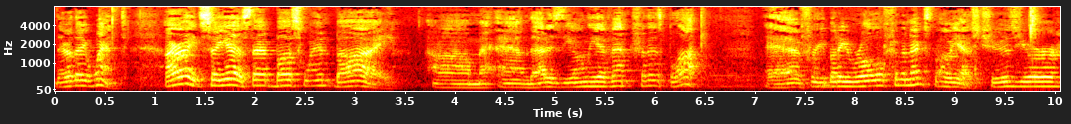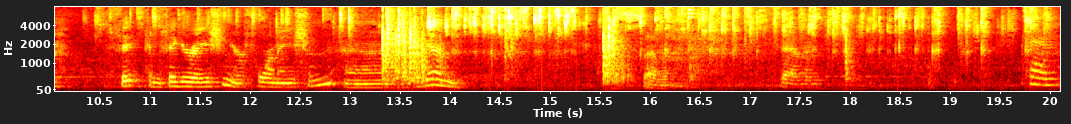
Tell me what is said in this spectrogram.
there they went. All right, so yes, that bus went by. Um, and that is the only event for this block. Everybody roll for the next. Oh, yes, choose your fit configuration, your formation, and again. Seven. Seven. Ten.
